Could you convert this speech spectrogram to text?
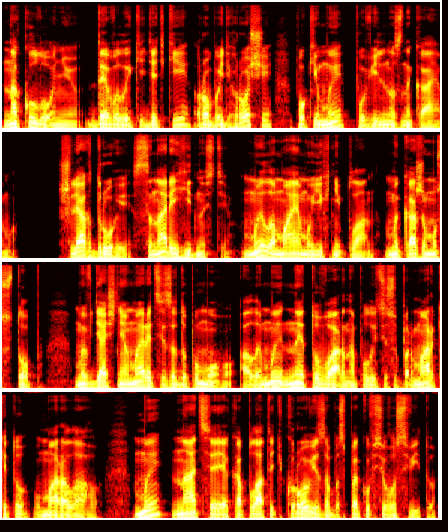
на колонію, де великі дядьки роблять гроші, поки ми повільно зникаємо. Шлях другий сценарій гідності. Ми ламаємо їхній план. Ми кажемо стоп. Ми вдячні Америці за допомогу, але ми не товар на полиці супермаркету у Маралаго. Ми нація, яка платить крові за безпеку всього світу.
